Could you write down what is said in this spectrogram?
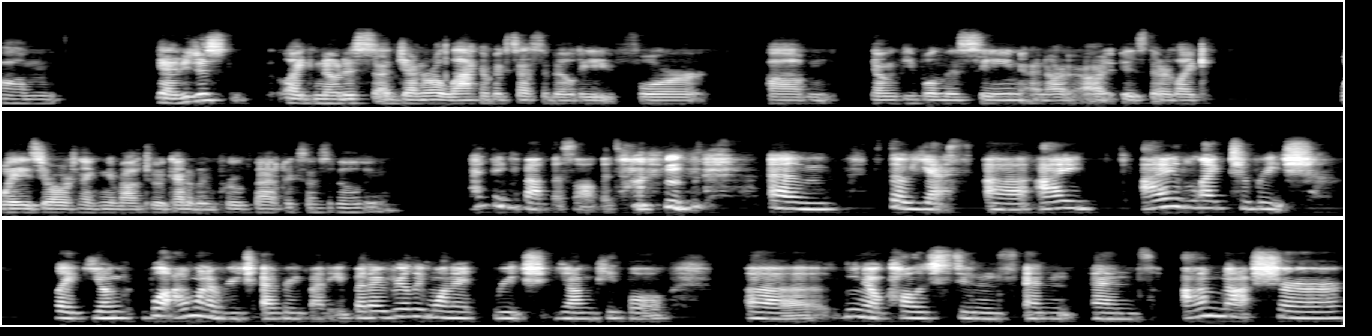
um, Yeah, have you just like noticed a general lack of accessibility for um, young people in this scene? And are, are is there like ways you're thinking about to kind of improve that accessibility? I think about this all the time. um, so yes, uh, I I like to reach like young. Well, I want to reach everybody, but I really want to reach young people. Uh, you know, college students, and and I'm not sure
